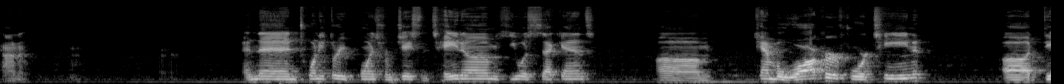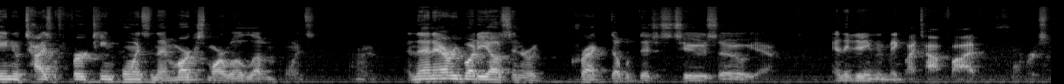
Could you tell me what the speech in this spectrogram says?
kind of. And then 23 points from Jayson Tatum. He was second. Um, Walker, 14. Uh, Daniel Theis with 13 points. And then Marcus with 11 points. And then everybody else in a correct double digits, too. So, yeah. And they didn't even make my top five performers.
